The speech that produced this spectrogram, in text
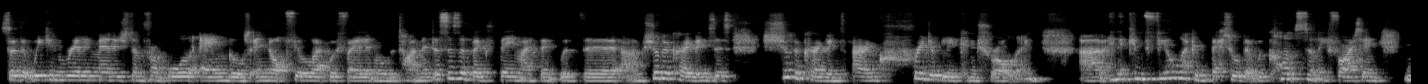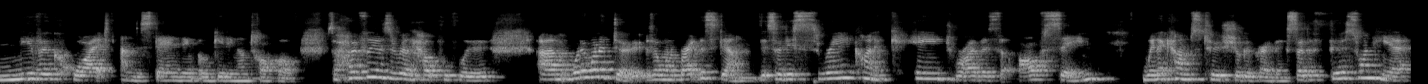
so that we can really manage them from all angles and not feel like we're failing all the time. And this is a big theme, I think, with the um, sugar cravings is sugar cravings are incredibly controlling. Um, and it can feel like a battle that we're constantly fighting, never quite understanding or getting on top of. So hopefully this is really helpful for you. Um, what I want to do is I want to break this down. So there's three kind of key drivers that I've seen when it comes to sugar cravings. So the first one here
